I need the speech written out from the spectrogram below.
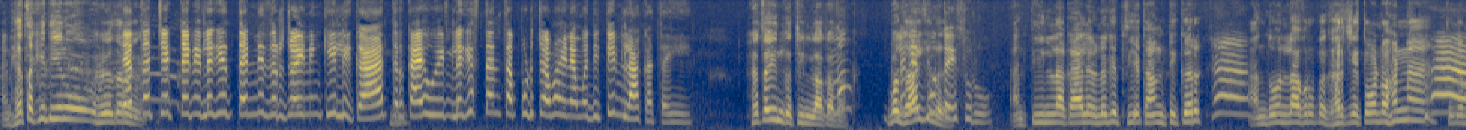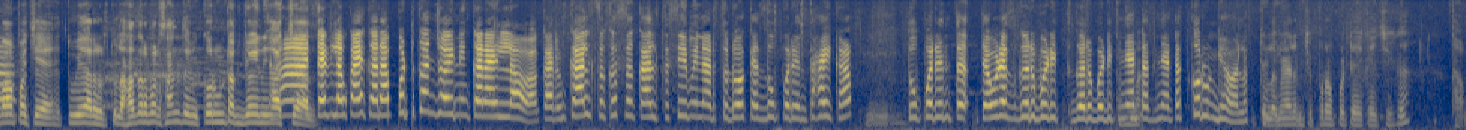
आणि ह्याचा किती येईन हो? हे जरा त्याचा चेक त्यांनी लगेच त्यांनी जर जॉईनिंग केली का तर काय होईल? लगेच त्यांचा पुढच्या महिन्यामध्ये तीन लाखाचा येईल. ह्याचा येईन का तीन लाखाचा? मग? बघ लगेच ऐकलं होतंय का? सुरू. आणि तीन लाख आले लगेच एक अंगठी कर हा. आणि दोन लाख रुपये घरचे तोंड हाण ना. तुझ्या बापाचे. तू यार तुला हजार बार सांगतो मी करून टाक जॉईनिंग आजच्या हा, आज. त्यांना काय करा पटकन जॉईनिंग करायला लावा. कारण कालचं कसं कालचं सेमिनारचं डोक्यात जोपर्यंत आहे का तोपर्यंत तेवढ्याच गडबडीत गडबडीत नेटात नेटात करून घ्यावा लागतं तुला. मॅडमची प्रॉपर्टी ऐकायची का? थांब.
